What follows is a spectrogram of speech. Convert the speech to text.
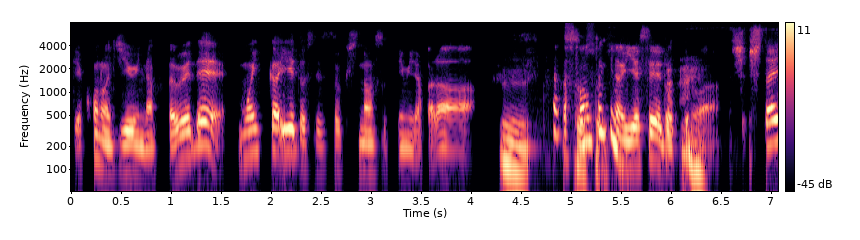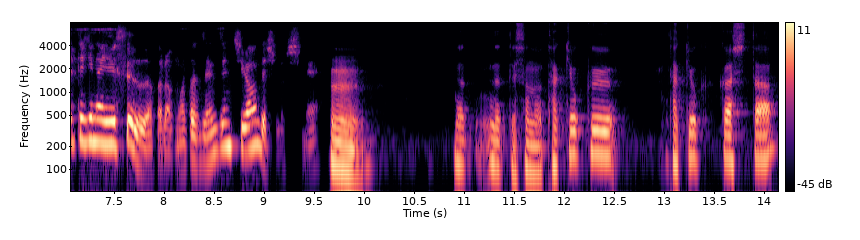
て、個の自由になった上で、もう一回家と接続し直すって意味だから、うん。なんかその時の家制度っていうのは、主主体的な家制度だから、また全然違うんでしょうしね。うん。だだってその多極、多極化した、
